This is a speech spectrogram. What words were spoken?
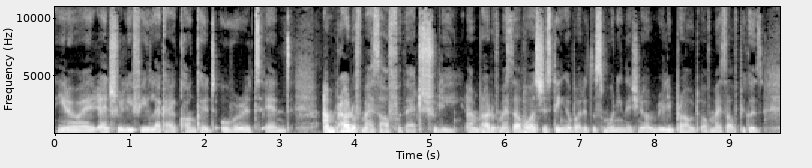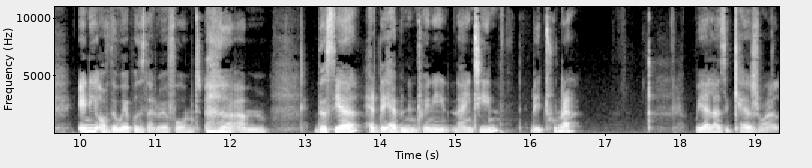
You know, I, I truly feel like I conquered over it. And I'm proud of myself for that, truly. I'm proud of myself. I was just thinking about it this morning that, you know, I'm really proud of myself because any of the weapons that were formed um, this year, had they happened in 2019, betuna, we are lazy casual.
